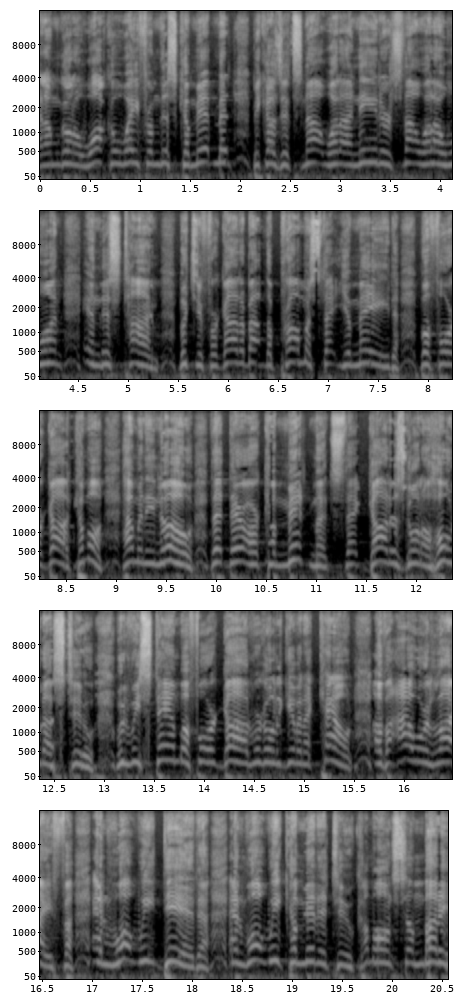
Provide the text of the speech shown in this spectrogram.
and I'm going to walk away from this commitment because it's not what I need or it's not what I want in this time. But you forgot about the promise that you made before God. Come on. How many know that there are commitments that God is going to hold us to? When we stand before God, we're going to give an account of our life and what we did and what we committed to. Come on, somebody.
